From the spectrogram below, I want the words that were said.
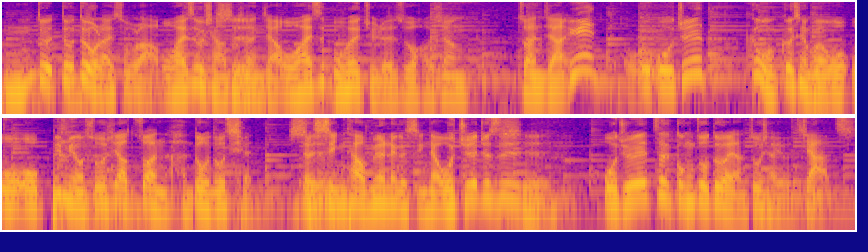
嗯？嗯，对对，对我来说啦，我还是会想要做专家，我还是不会觉得说好像专家，因为我我觉得跟我个性有关，我我我并没有说是要赚很多很多钱的心态，我没有那个心态，我觉得就是是。我觉得这个工作对我来讲做起来有价值、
